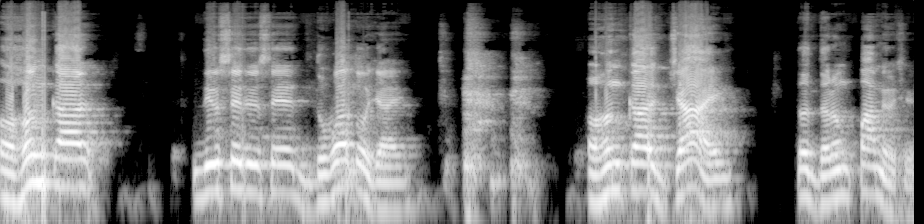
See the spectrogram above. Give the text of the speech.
અહંકાર દિવસે દિવસે ધોવાતો જાય, અહંકાર જાય તો ધર્મ પામ્યો છે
